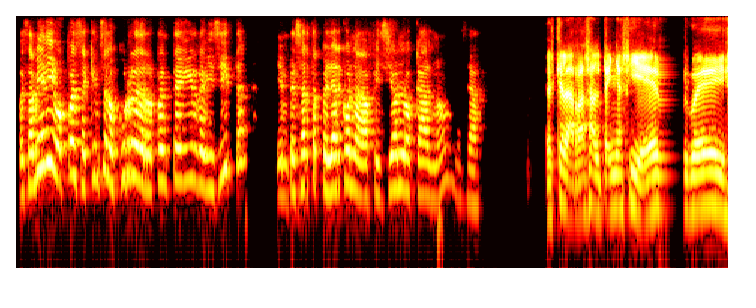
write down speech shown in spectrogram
pues a mí digo, pues a quién se le ocurre de repente ir de visita y empezarte a pelear con la afición local, ¿no? O sea. Es que la raza alteña sí es, güey.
